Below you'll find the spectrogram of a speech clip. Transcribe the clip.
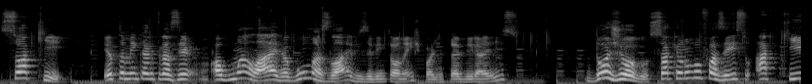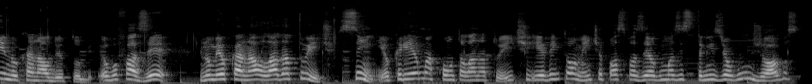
Só que eu também quero trazer alguma live, algumas lives eventualmente, pode até virar isso, do jogo. Só que eu não vou fazer isso aqui no canal do YouTube, eu vou fazer no meu canal lá da Twitch. Sim, eu criei uma conta lá na Twitch e eventualmente eu posso fazer algumas streams de alguns jogos,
